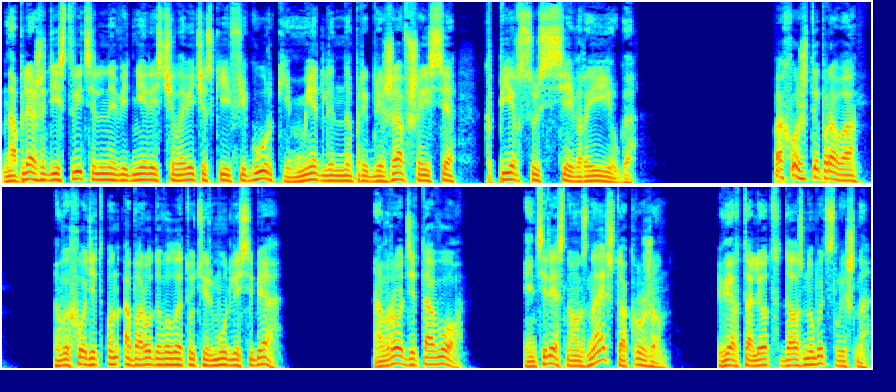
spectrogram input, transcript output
На пляже действительно виднелись человеческие фигурки, медленно приближавшиеся к пирсу с севера и юга. Похоже, ты права. Выходит, он оборудовал эту тюрьму для себя. А вроде того. Интересно, он знает, что окружен? Вертолет должно быть слышно.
